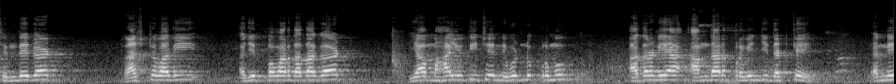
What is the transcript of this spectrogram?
शिंदे गट राष्ट्रवादी अजित पवार दादा गट या महायुतीचे निवडणूक प्रमुख आदरणीय आमदार प्रवीणजी दटके यांनी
